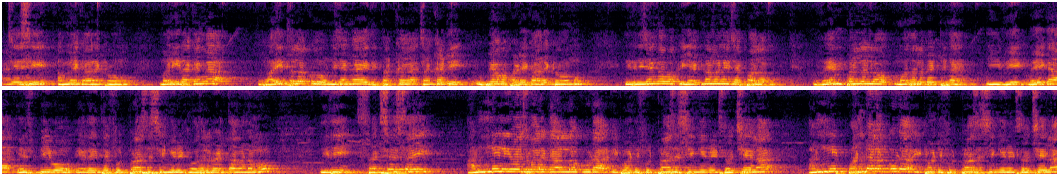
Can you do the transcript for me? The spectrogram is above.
చేసి అమ్మే కార్యక్రమం. మరి ఈ రకంగా రైతులకు నిజంగా ఇది చక్కగా చక్కటి ఉపయోగపడే కార్యక్రమము. ఇది నిజంగా ఒక యజ్ఞమనే చెప్పాల. వేంపల్లిలో మొదలు పెట్టిన ఈ వేగా ఎస్పీఓ ఏదైతే ఫుడ్ ప్రాసెసింగ్ యూనిట్ మొదలు పెడతా ఉన్నామో ఇది సక్సెస్ అయి అన్ని నియోజకవర్గాల్లో కూడా ఇటువంటి ఫుడ్ ప్రాసెసింగ్ యూనిట్స్ వచ్చేలా అన్ని పంటలకు కూడా ఇటువంటి ఫుడ్ ప్రాసెసింగ్ యూనిట్స్ వచ్చేలా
